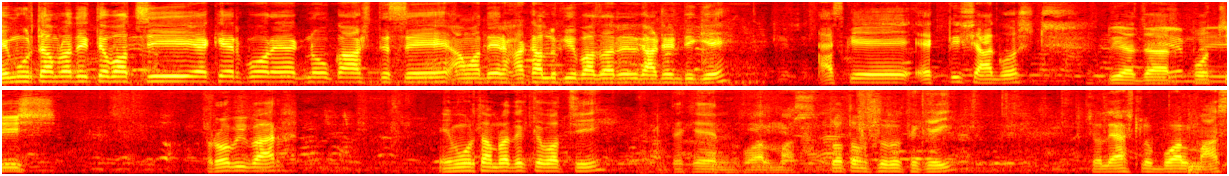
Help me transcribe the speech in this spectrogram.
এই মুহূর্তে আমরা দেখতে পাচ্ছি একের পর এক নৌকা আসতেছে আমাদের হাকালুকি বাজারের ঘাটের দিকে। আজকে একত্রিশে আগস্ট দুই হাজার পঁচিশ রবিবার। এই মুহূর্তে আমরা দেখতে পাচ্ছি, দেখেন বোয়াল মাছ, প্রথম শুরু থেকেই চলে আসলো বোয়াল মাছ।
